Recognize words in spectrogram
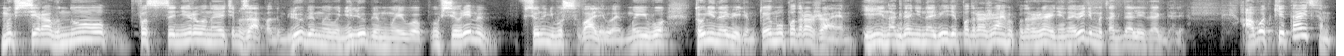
Мы все равно фасцинированы этим Западом. Любим мы его, не любим мы его. Мы все время все на него сваливаем. Мы его то ненавидим, то ему подражаем. И иногда ненавидя, подражаем, и подражая, ненавидим, и так далее, и так далее. А вот китайцам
